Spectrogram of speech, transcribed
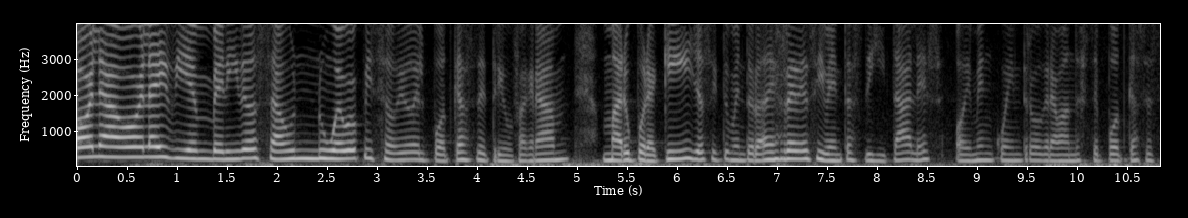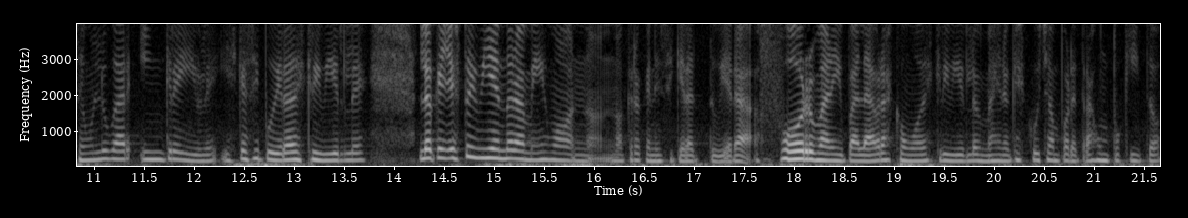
Hola, hola y bienvenidos a un nuevo episodio del podcast de Triunfagram. Maru por aquí, yo soy tu mentora de redes y ventas digitales. Hoy me encuentro grabando este podcast desde un lugar increíble y es que si pudiera describirle lo que yo estoy viendo ahora mismo, no, no creo que ni siquiera tuviera forma ni palabras como describirlo. Imagino que escuchan por detrás un poquito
